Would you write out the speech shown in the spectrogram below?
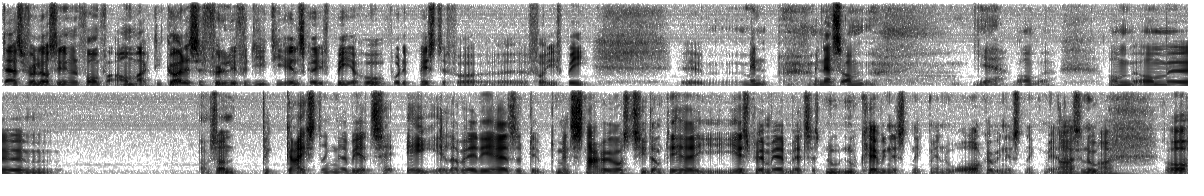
der, er selvfølgelig også en eller anden form for afmagt. De gør det selvfølgelig, fordi de elsker IFB og håber på det bedste for, øh, for IFB. Øh, men, men altså om... Ja, om... Om, om øh, om sådan begejstringen er ved at tage af, eller hvad det er. Altså, det, man snakker jo også tit om det her i Esbjerg med, at nu, nu kan vi næsten ikke mere, nu orker vi næsten ikke mere. Nej, altså nu, nej. Åh, oh,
